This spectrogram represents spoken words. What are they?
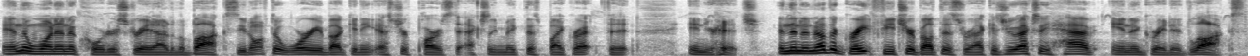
and the one and a quarter straight out of the box. So you don't have to worry about getting extra parts to actually make this bike rack fit in your hitch. And then another great feature about this rack is you actually have integrated locks.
